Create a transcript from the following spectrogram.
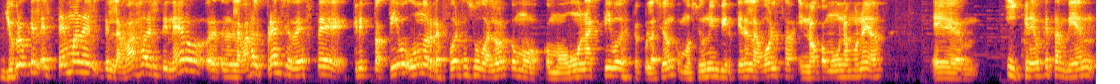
yo creo que el, tema de, la baja del dinero, eh, de la baja del precio de este criptoactivo, uno refuerza su valor como, como un activo de especulación, como si uno invirtiera en la bolsa y no como una moneda. Eh, y creo que también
